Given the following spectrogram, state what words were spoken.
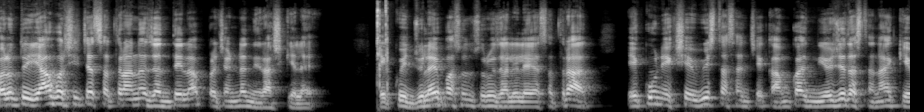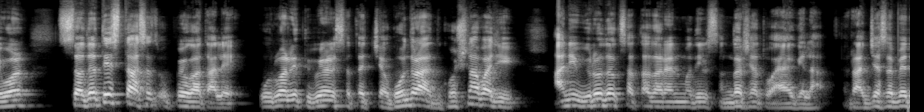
परंतु या वर्षीच्या सत्रानं जनतेला प्रचंड निराश केलाय. एकवीस जुलैपासून सुरू झालेल्या या सत्रात एकूण एकशे वीस तासांचे कामकाज नियोजित असताना केवळ सदतीस तासच उपयोगात आले. उर्वरित वेळ सततच्या गोंधळात घोषणाबाजी आणि विरोधक सत्ताधाऱ्यांमधील संघर्षात वाया गेला. राज्यसभेत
